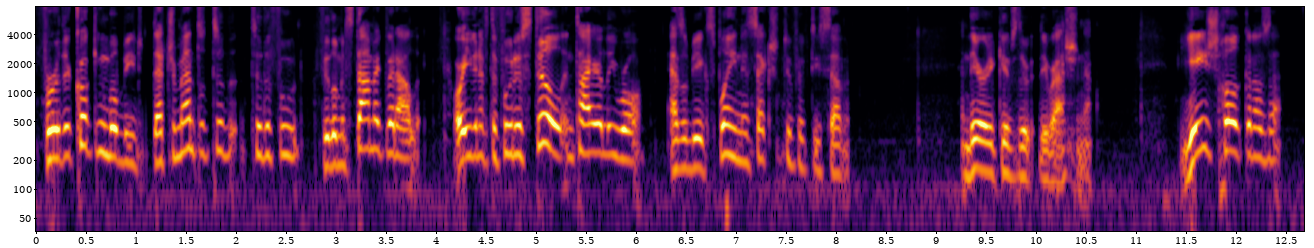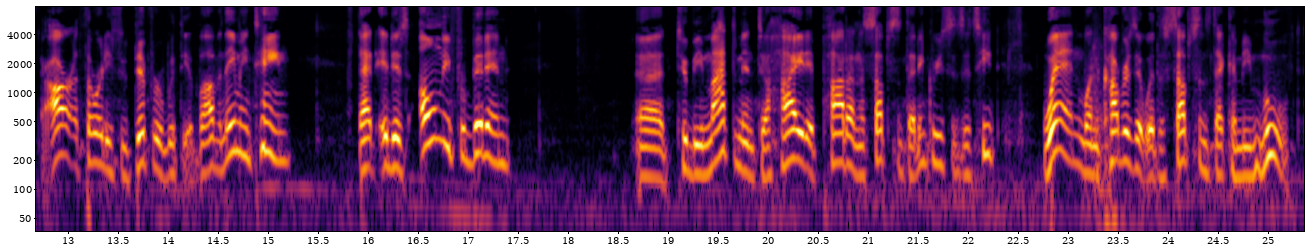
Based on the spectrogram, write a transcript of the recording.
further cooking will be detrimental to the, to the food, or even if the food is still entirely raw, as will be explained in section 257. And there it gives the, the rationale. There are authorities who differ with the above, and they maintain that it is only forbidden uh, to be matmin, to hide a pot on a substance that increases its heat, when one covers it with a substance that can be moved,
